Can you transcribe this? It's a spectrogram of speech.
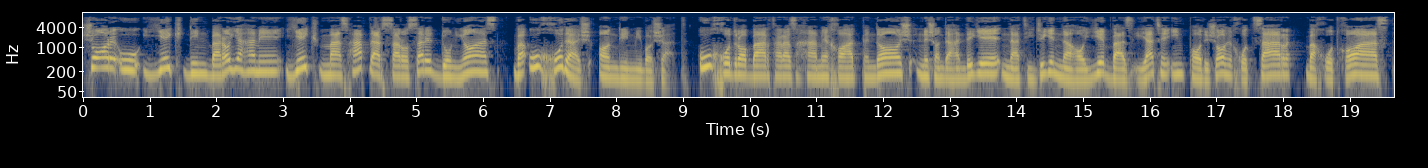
شعار او یک دین برای همه یک مذهب در سراسر دنیا است و او خودش آن دین می باشد. او خود را برتر از همه خواهد پنداش نشان دهنده نتیجه نهایی وضعیت این پادشاه خودسر و خودخواه است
